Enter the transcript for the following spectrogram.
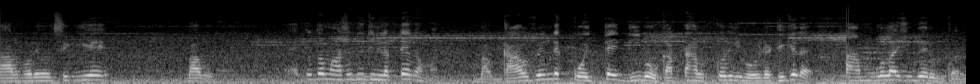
তারপরে হচ্ছে গিয়ে বাবু। এত তো মাসে দুই তিন লাখ টাকা কামায়। বা গার্লফ্রেন্ডে কইতেই দিব, কাপটা হালকা করে দিব, ওইটা ঠিক আছে আমগুলাই শুধু এরকম করে।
